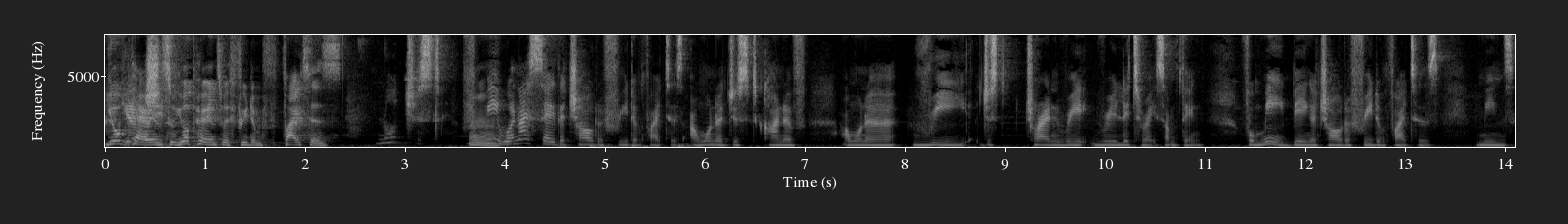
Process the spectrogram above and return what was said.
Your You know, parents, she- so your parents were freedom fighters. not just for me when i say the child of freedom fighters i want to just kind of i want to re just try and re- reiterate something for me being a child of freedom fighters means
